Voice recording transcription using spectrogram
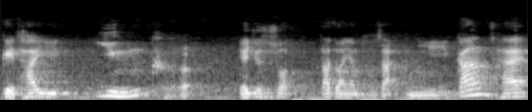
给他以认可。也就是说，大庄严菩萨，你刚才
